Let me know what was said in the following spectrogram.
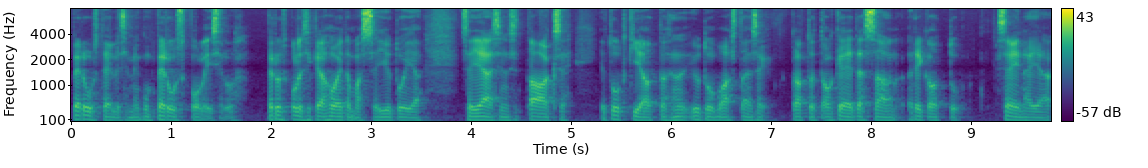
perusteellisemmin kuin peruspoliisilla. Peruspoliisi käy hoitamassa sen jutun ja se jää sinne se taakse ja tutkija ottaa sen jutun vastaan ja se katsoo, että okei, tässä on rikottu seinä ja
